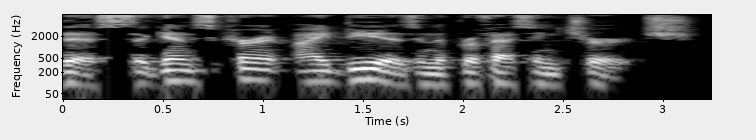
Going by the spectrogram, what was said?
this against current ideas in the professing church.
